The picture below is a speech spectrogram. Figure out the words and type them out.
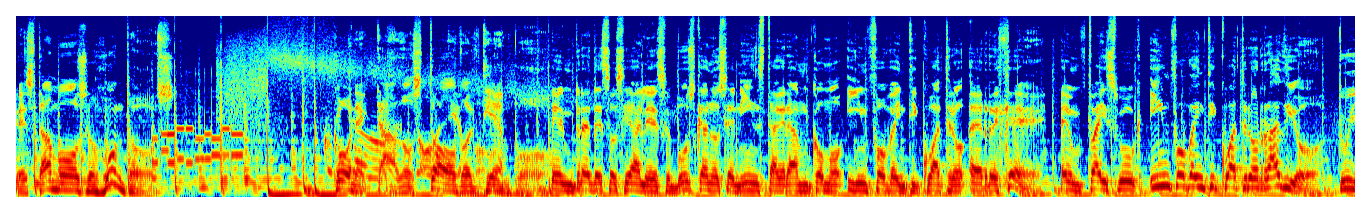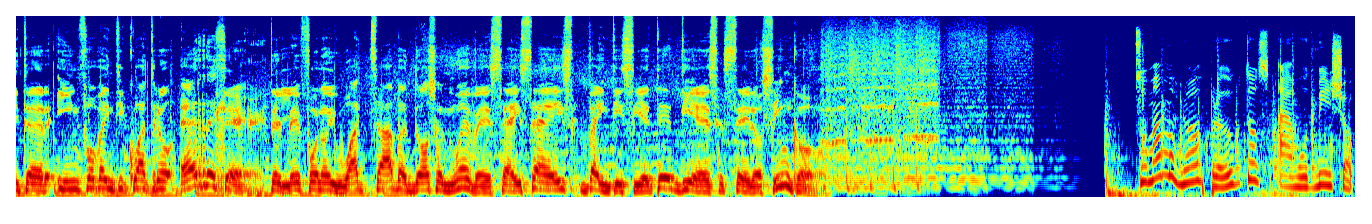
Estamos juntos. Conectados todo el tiempo. En redes sociales, búscanos en Instagram como Info24RG, en Facebook Info24 Radio, Twitter Info24RG, teléfono y WhatsApp 2966 271005. Sumamos nuevos productos a Moodmin Shop.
